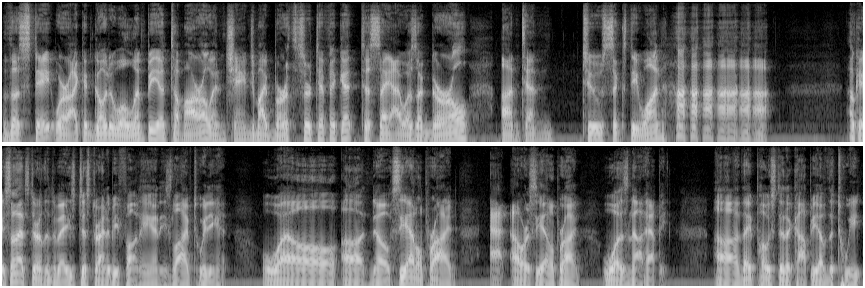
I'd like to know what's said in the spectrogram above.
The state where I could go to Olympia tomorrow and change my birth certificate to say I was a girl on 10 261. Ha ha ha ha ha. Okay, so that's during the debate. He's just trying to be funny and he's live tweeting it. Well, uh, no. Seattle Pride, at our Seattle Pride, was not happy. Uh, they posted a copy of the tweet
